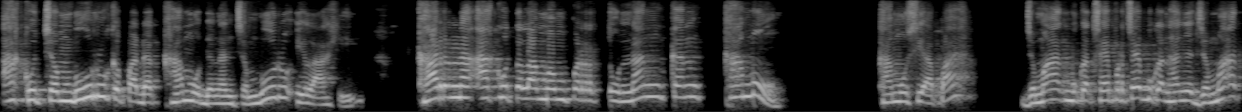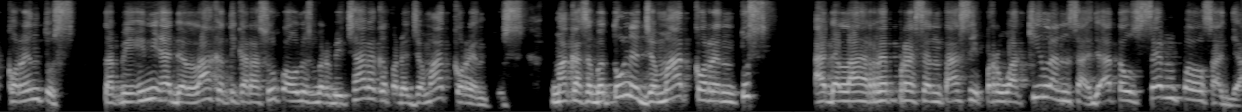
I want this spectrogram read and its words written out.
Aku cemburu kepada kamu dengan cemburu ilahi karena aku telah mempertunangkan kamu. Kamu siapa? Jemaat bukan saya percaya bukan hanya jemaat Korintus, tapi ini adalah ketika Rasul Paulus berbicara kepada jemaat Korintus, maka sebetulnya jemaat Korintus adalah representasi perwakilan saja atau sampel saja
